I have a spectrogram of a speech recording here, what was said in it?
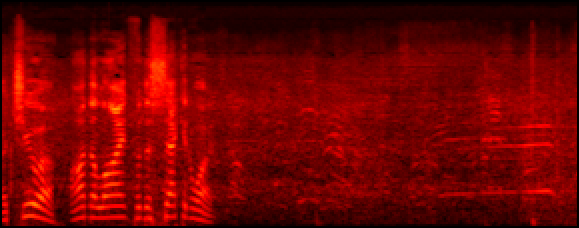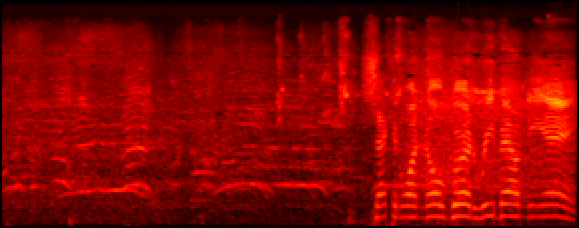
Achiuwa on the line for the second one. Second one, no good. Rebound, Niang.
